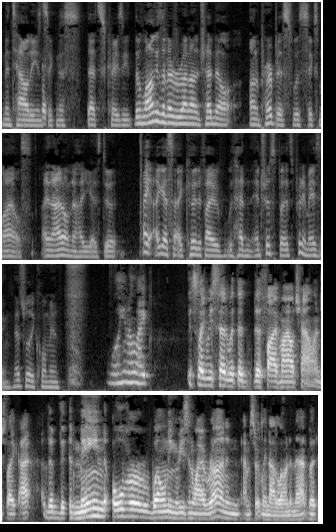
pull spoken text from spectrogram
mentality and sickness. That's crazy. The longest I've ever run on a treadmill on purpose was six miles, and I don't know how you guys do it. I, I guess I could if I had an interest, but it's pretty amazing. That's really cool, man. Well, you know, like it's like we said with the, the five mile challenge. Like I, the the main overwhelming reason why I run, and I'm certainly not alone in that, but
